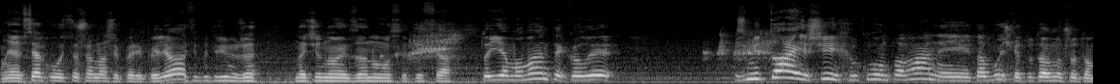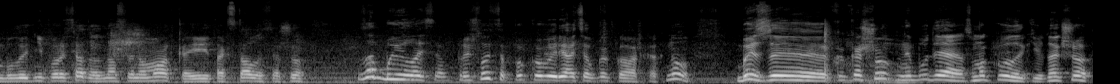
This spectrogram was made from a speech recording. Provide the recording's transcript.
всяку ось, що наші перепеляції потрібні вже починають заноситися. То є моменти, коли Змітаєш і уклон поганий, і табличка, тут ну що там були одні поросята, одна свиноматка, і так сталося, що забилася, прийшлося поковирятися в какашках. Ну, без е, какашок не буде смаколиків. Так що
